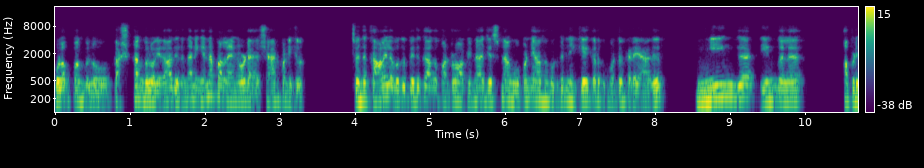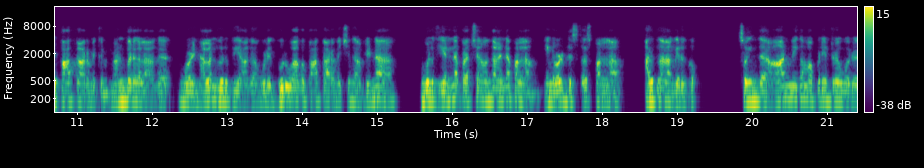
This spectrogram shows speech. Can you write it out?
குழப்பங்களோ கஷ்டங்களோ ஏதாவது இருந்தா நீங்க என்ன பண்ணலாம்? எங்களோட ஷேர் பண்ணிக்கலாம். ஸோ இந்த காலையில வகுப்பு எதுக்காக பண்றோம் அப்படின்னா ஜஸ்ட் நாங்க உபன்யாசம் கொடுத்து நீங்க கேட்கறதுக்கு மட்டும் கிடையாது. நீங்க எங்களை அப்படி பார்க்க ஆரம்பிக்கணும். நண்பர்களாக உங்களுடைய நலன் விரும்பியாக உங்களுடைய குருவாக பார்க்க ஆரம்பிச்சுங்க அப்படின்னா உங்களுக்கு என்ன பிரச்சனை வந்தாலும் என்ன பண்ணலாம்? எங்களோட டிஸ்கஸ் பண்ணலாம். அதுக்குதான் நாங்க இருக்கோம். சோ இந்த ஆன்மீகம் அப்படின்ற ஒரு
